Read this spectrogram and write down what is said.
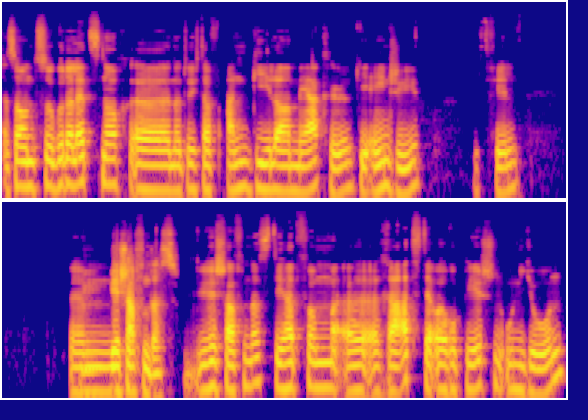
Also und zu guter Letzt noch, äh, natürlich darf Angela Merkel, die Angie, nicht fehlen. Ähm, Wir schaffen das. wir schaffen das. Die hat vom äh, Rat der Europäischen Union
